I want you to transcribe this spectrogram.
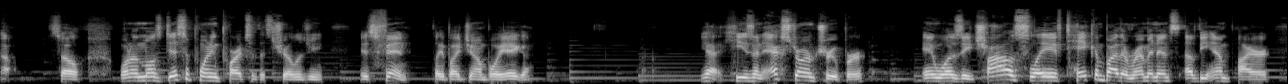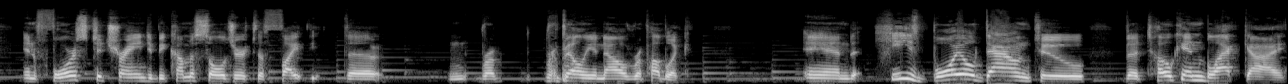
Oh, so one of the most disappointing parts of this trilogy is Finn, played by John Boyega. Yeah, he's an ex stormtrooper and was a child slave taken by the remnants of the Empire and forced to train to become a soldier to fight the, re- rebellion, now Republic. And he's boiled down to the token black guy.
